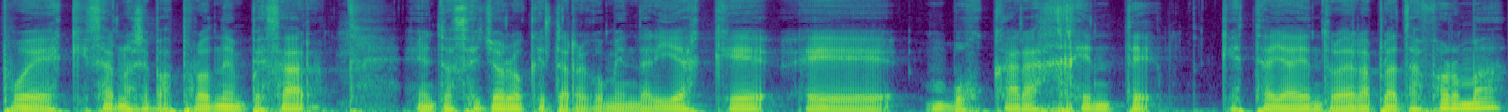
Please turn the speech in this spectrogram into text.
pues quizás no sepas por dónde empezar. Entonces yo lo que te recomendaría es que eh, buscara gente que esté ya dentro de la plataforma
